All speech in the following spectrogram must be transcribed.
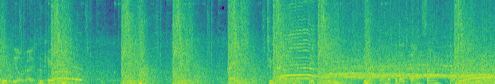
a big deal, right? Who cares? 2015. You got a permit for those guns, son? Oh.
